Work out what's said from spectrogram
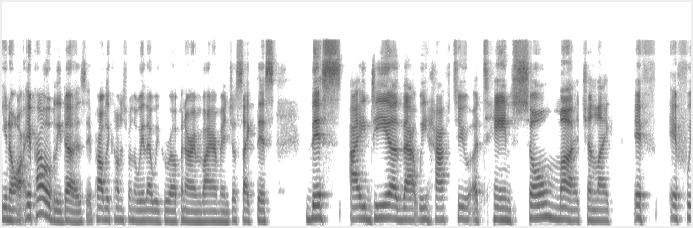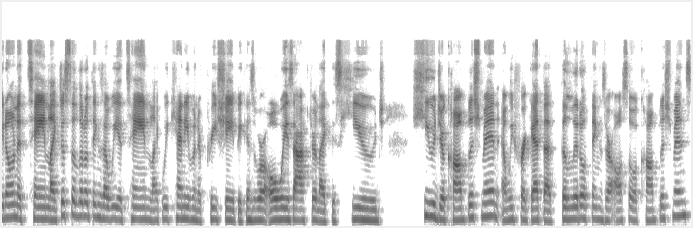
you know it probably does. It probably comes from the way that we grew up in our environment just like this this idea that we have to attain so much and like if if we don't attain like just the little things that we attain like we can't even appreciate because we're always after like this huge huge accomplishment and we forget that the little things are also accomplishments.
